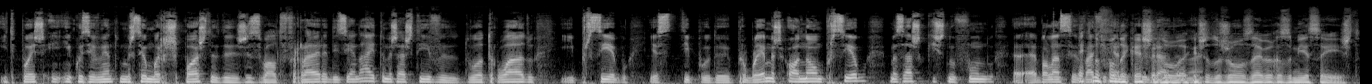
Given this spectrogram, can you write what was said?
e depois, inclusivamente, mereceu uma resposta de Jesualdo Ferreira, dizendo ah, também já estive do outro lado e percebo esse tipo de problemas, ou não percebo, mas acho que isto, no fundo, a, a balança é vai que, no ficar fundo, a queixa, do, é? a queixa do João Eusébio resumia-se a isto.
